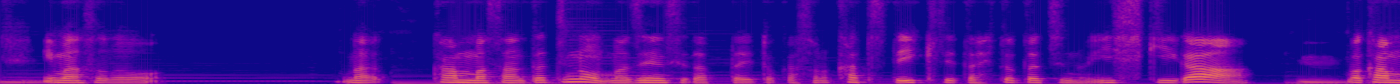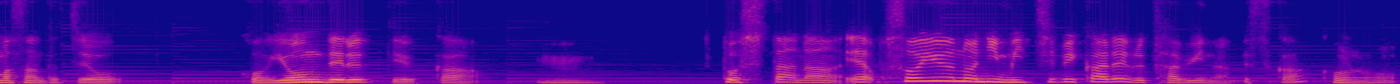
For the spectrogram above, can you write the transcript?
うん今その、まあ、カンマさんたちの、まあ、前世だったりとか、そのかつて生きてた人たちの意識が、うん。まあ、カンマさんたちをこう呼んでるっていうか、うん。としたら、やそういうのに導かれる旅なんですか？この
